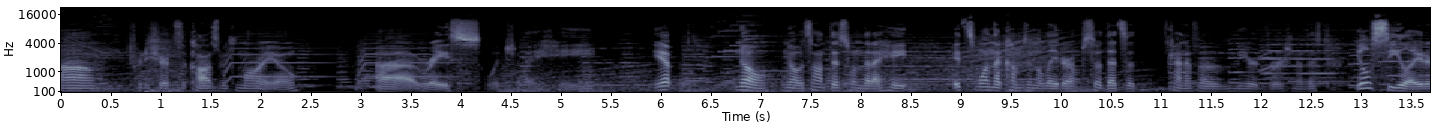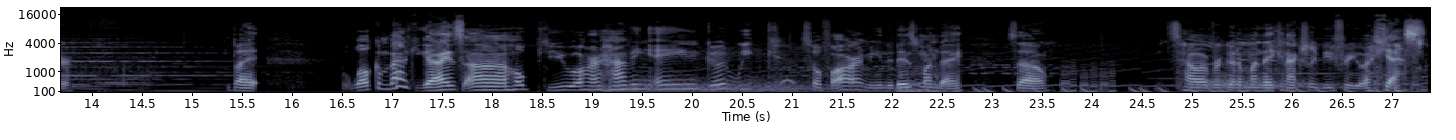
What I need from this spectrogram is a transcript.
Um, pretty sure it's the Cosmic Mario uh, race, which I hate. Yep. No, no, it's not this one that I hate. It's one that comes in a later episode that's a kind of a mirrored version of this. You'll see later. But welcome back, you guys. Uh, hope you are having a good week so far. I mean, it is Monday, so however good a Monday can actually be for you, I guess.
